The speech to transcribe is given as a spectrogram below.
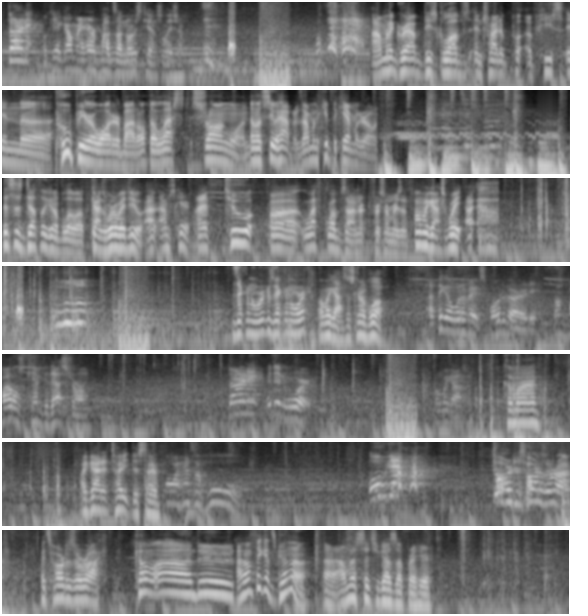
Darn it! Okay, I got my AirPods on noise cancellation. What the heck? I'm gonna grab these gloves and try to put a piece in the poopier water bottle, the less strong one. And let's see what happens. I'm gonna keep the camera growing. This is definitely gonna blow up. Guys, what do I do? I, am scared. I have two uh, left gloves on for some reason. Oh my gosh, wait. I, Is that gonna work? Is that gonna work? Oh my gosh, it's gonna blow. I think I would have exploded already. Those bottles can't be that strong. Darn it, it didn't work. Oh my gosh. Come on. I got it tight this time. Oh, it has a hole. Oh yeah! Hard as hard as a rock. It's hard as a rock. Come on, dude. I don't think it's gonna. All right, I'm gonna set you guys up right here.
